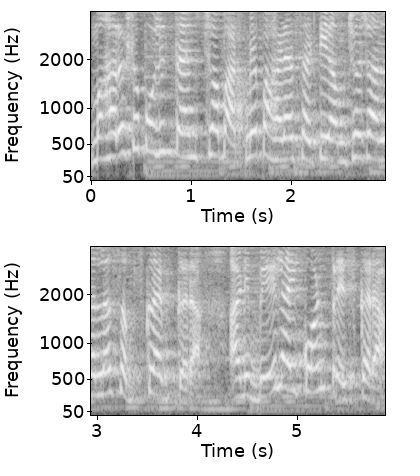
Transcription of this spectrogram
महाराष्ट्र पोलीस टाइम्सच्या बातम्या पाहण्यासाठी आमच्या चॅनलला सबस्क्राईब करा आणि बेल आयकॉन प्रेस करा.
